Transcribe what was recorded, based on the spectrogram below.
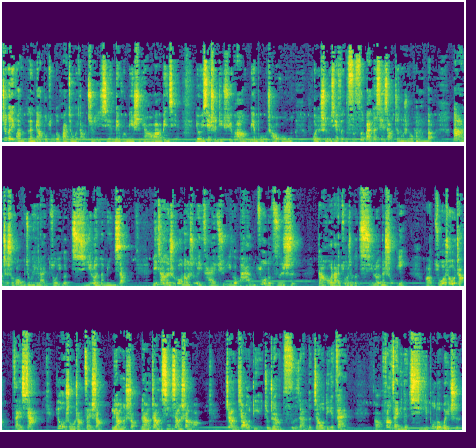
这个地方能量不足的话，就会导致一些内分泌失调啊，并且有一些身体虚胖、面部潮红，或者是有一些粉刺色斑的现象，这都是有可能的。那这时候我们就可以来做一个脐轮的冥想。冥想的时候呢，是可以采取一个盘坐的姿势，然后来做这个脐轮的手印啊，左手掌在下，右手掌在上，两手两掌心向上啊。这样交叠，就这样自然的交叠在，啊，放在你的脐部的位置，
